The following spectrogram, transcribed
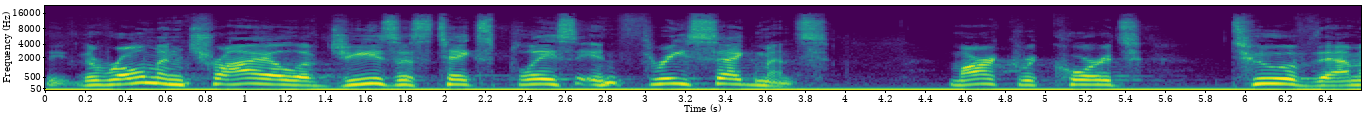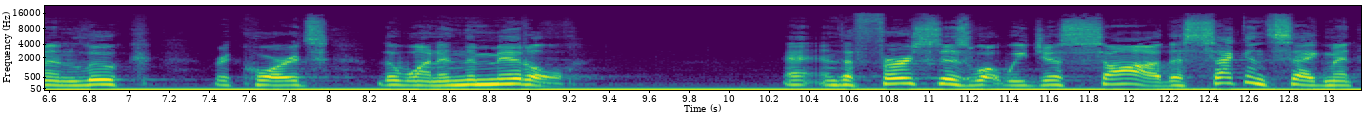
The Roman trial of Jesus takes place in three segments. Mark records two of them, and Luke records the one in the middle. And the first is what we just saw. The second segment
